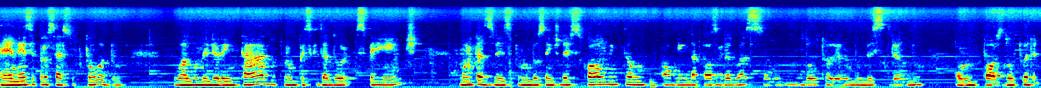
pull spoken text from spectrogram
É, nesse processo todo, o aluno é orientado por um pesquisador experiente, muitas vezes por um docente da escola, ou então alguém da pós-graduação, um doutorando, um mestrando ou um pós-doutorando.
